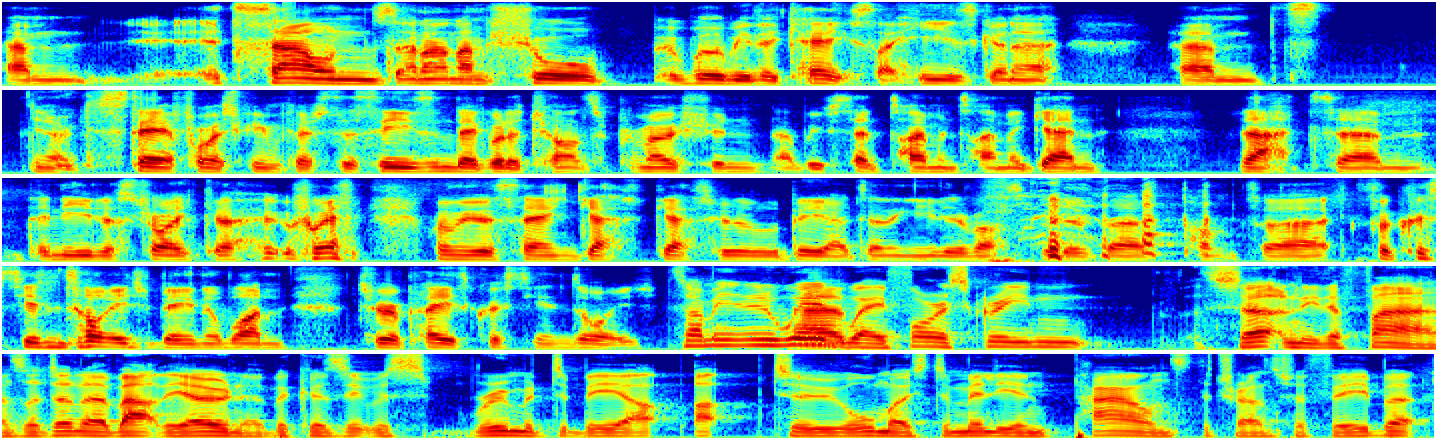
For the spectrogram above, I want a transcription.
Um, it sounds, and I'm sure it will be the case, that he is going to, um, you know, stay at Forest Green for the season. They've got a chance of promotion. Uh, we've said time and time again that um, they need a striker. when, when we were saying guess guess who it'll be, I don't think either of us could have uh, pumped for, for Christian Doidge being the one to replace Christian Doidge. So I mean, in a weird um, way, Forest Green. Certainly, the fans. I don't know about the owner because it was rumored to be up up to almost a million pounds the transfer fee, but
